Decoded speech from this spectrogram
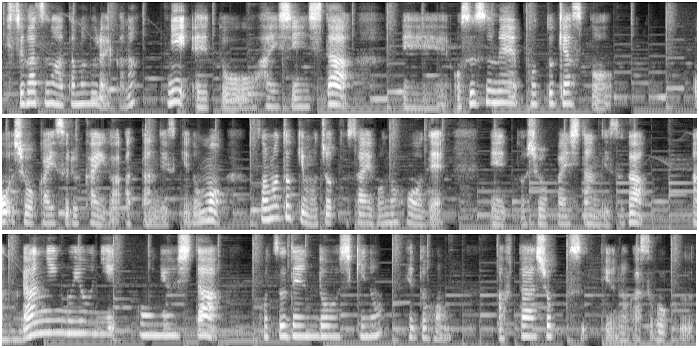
?7 月の頭ぐらいかな？に、えっ、と、配信した、えー、おすすめポッドキャストを紹介する回があったんですけども、その時もちょっと最後の方で、えっ、ー、と、紹介したんですが、あの、ランニング用に購入した骨伝導式のヘッドホン、アフターショックスっていうのがすごく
